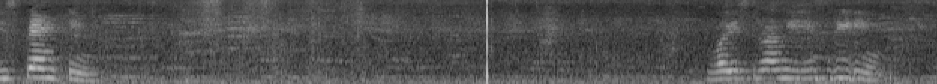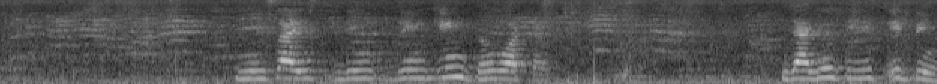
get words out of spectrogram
is painting. Vaishnavi is reading. Nisa is drink, drinking the water. Jagriti is eating.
